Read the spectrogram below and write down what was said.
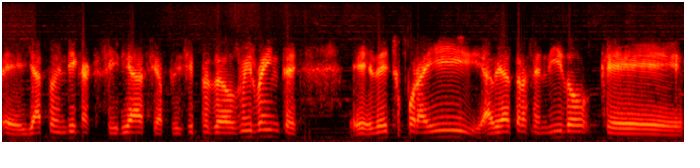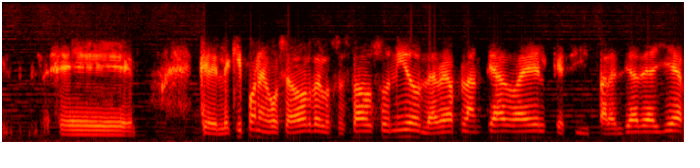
eh, ya todo indica que se iría hacia principios de 2020. Eh, de hecho, por ahí había trascendido que eh, que el equipo negociador de los Estados Unidos le había planteado a él que si para el día de ayer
